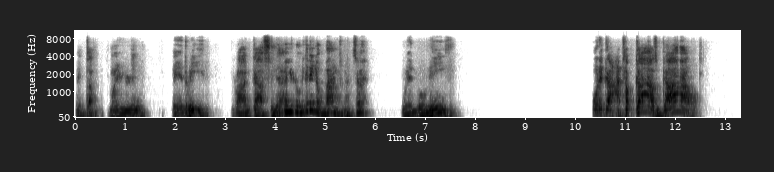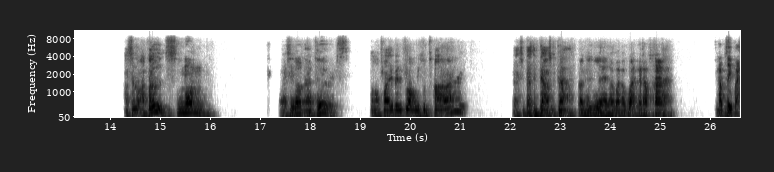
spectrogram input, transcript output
ให้กับมายูรูเปดรีรานกาเซียมายูรูนี่ก็ได้ลงบ้างใช่ไหมเวนบูนี่โอเดกาทับเก้าสิบเก้าอาร์เซนอลอาร์เตอร์สนนท์ อาร์เซนอลอาร์เธอร์ต่อไปเป็นกล่องสุดท้ายแปดสิบแปดสิบเก้าสิบเก้าตอนนี้มีอะไรแล้ววันน้ำวันกับทับห้าทับสิบมา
